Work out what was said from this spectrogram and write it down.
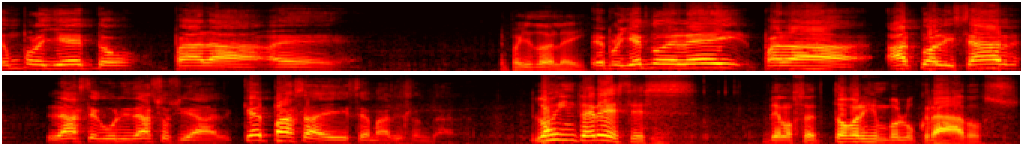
un proyecto para... Eh, el proyecto de ley. El proyecto de ley para actualizar la seguridad social. ¿Qué pasa ahí, Semari Sandana? Los intereses de los sectores involucrados,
